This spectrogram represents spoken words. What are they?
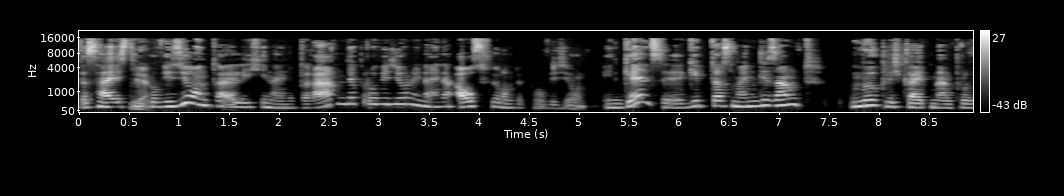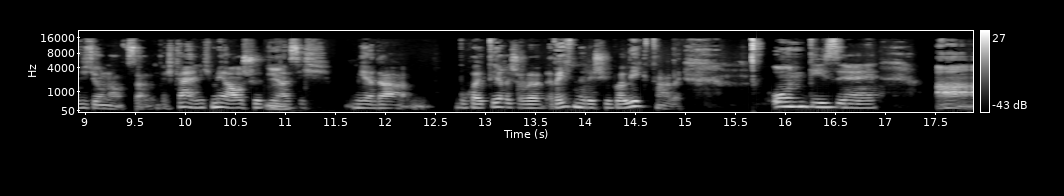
Das heißt, die yeah. Provision teile ich in eine beratende Provision, in eine ausführende Provision. In Gänze gibt das meinen Gesamt Möglichkeiten an Provisionauszahlung. Ich kann ja nicht mehr ausschütten, ja. als ich mir da buchhalterisch oder rechnerisch überlegt habe. Und diese äh,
